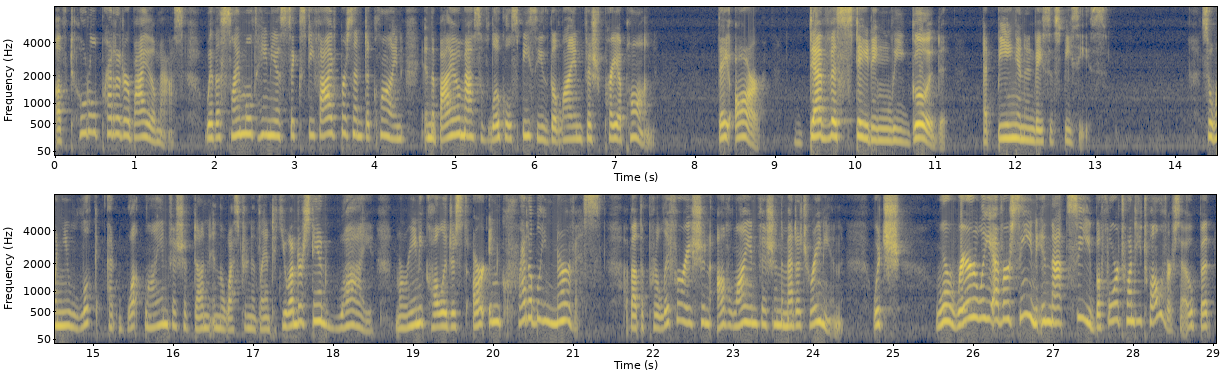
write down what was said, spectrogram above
of total predator biomass, with a simultaneous 65% decline in the biomass of local species the lionfish prey upon. They are devastatingly good at being an invasive species. So when you look at what lionfish have done in the Western Atlantic, you understand why marine ecologists are incredibly nervous about the proliferation of lionfish in the Mediterranean, which were rarely ever seen in that sea before 2012 or so, but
